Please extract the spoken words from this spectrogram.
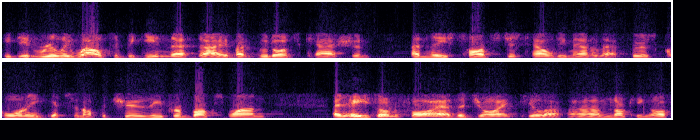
He did really well to begin that day, but good odds cash and, and these types just held him out of that first corner. He gets an opportunity from box one, and he's on fire. The giant killer, um, knocking off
